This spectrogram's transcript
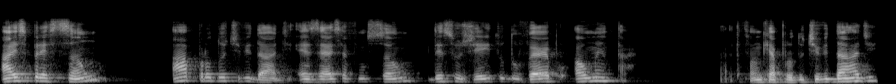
A expressão a produtividade exerce a função de sujeito do verbo aumentar. Está falando que a produtividade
